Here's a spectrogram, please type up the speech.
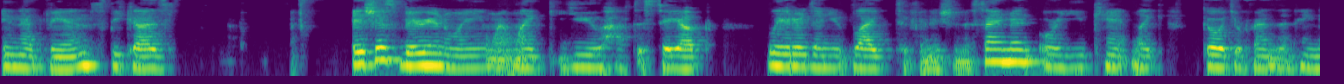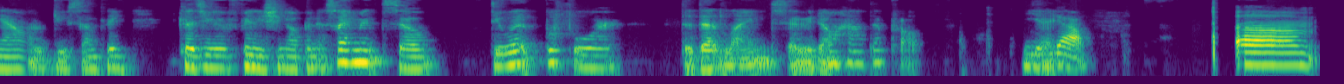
in advance because it's just very annoying when like you have to stay up later than you'd like to finish an assignment or you can't like go with your friends and hang out or do something because you're finishing up an assignment. So do it before the deadline so you don't have that problem. yeah Yeah. Um,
